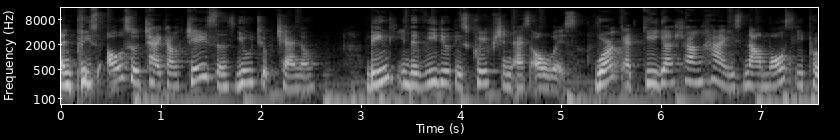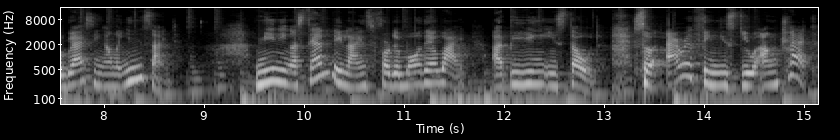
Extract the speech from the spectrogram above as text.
And please also check out Jason's YouTube channel. Link in the video description as always. Work at Giga Shanghai is now mostly progressing on the inside, meaning assembly lines for the Model Y are being installed. So everything is still on track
